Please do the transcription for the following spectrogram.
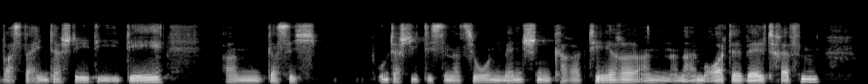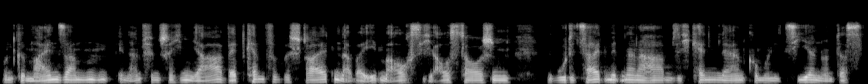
was dahinter steht, die Idee, ähm, dass sich unterschiedlichste Nationen, Menschen, Charaktere an, an einem Ort der Welt treffen und gemeinsam in Anführungsstrichen ja Wettkämpfe bestreiten, aber eben auch sich austauschen, eine gute Zeit miteinander haben, sich kennenlernen, kommunizieren und das,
